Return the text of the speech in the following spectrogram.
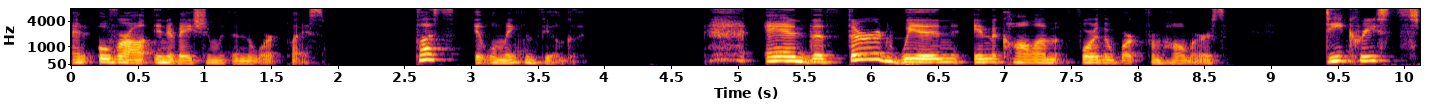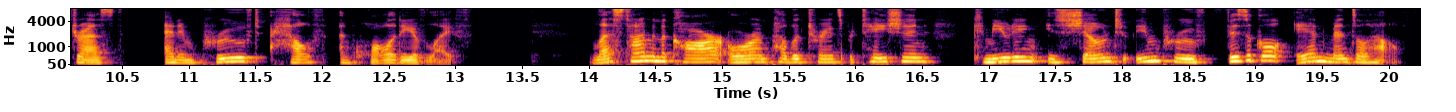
and overall innovation within the workplace. Plus, it will make them feel good. And the third win in the column for the work from homers decreased stress and improved health and quality of life. Less time in the car or on public transportation, commuting is shown to improve physical and mental health.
